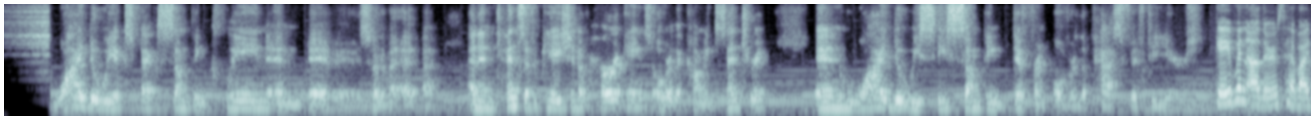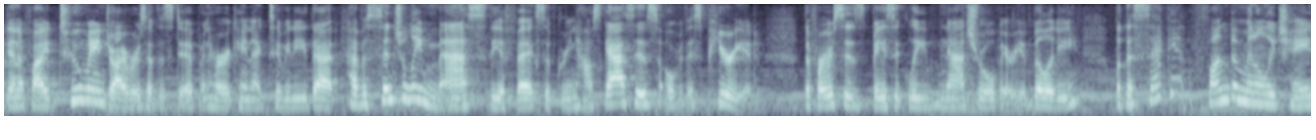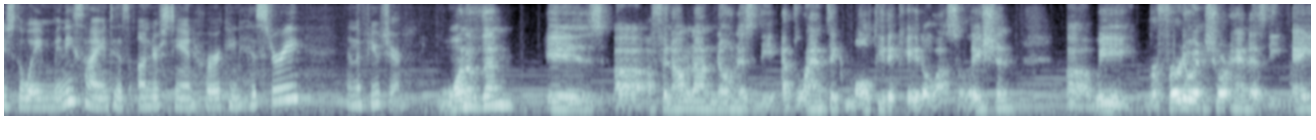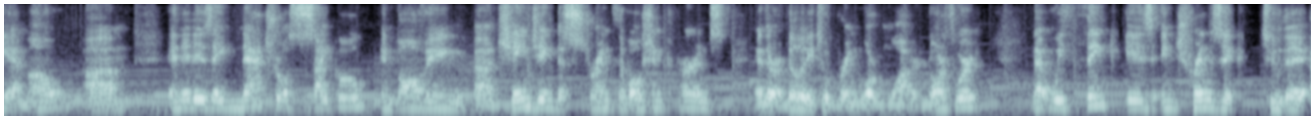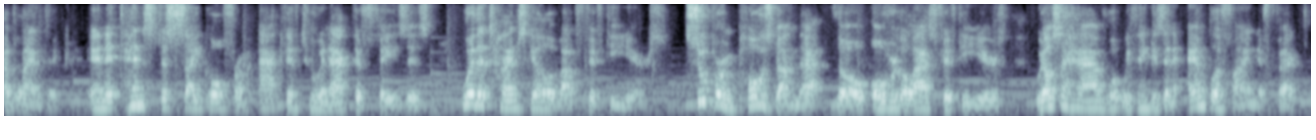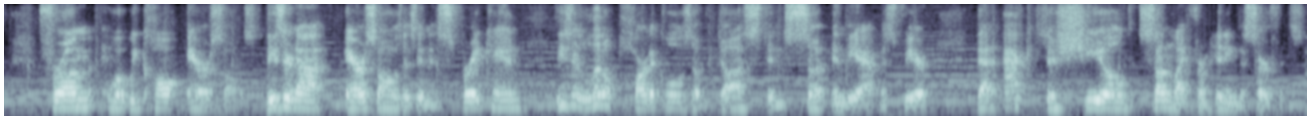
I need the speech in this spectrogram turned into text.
Why do we expect something clean and uh, sort of a, a, an intensification of hurricanes over the coming century? And why do we see something different over the past 50 years? Gabe and others have identified two main drivers of this dip in hurricane activity that have essentially masked the effects of greenhouse gases over this period. The first is basically natural variability, but the second fundamentally changed the way many scientists understand hurricane history in the future. One of them is uh, a phenomenon known as the Atlantic multi-decadal oscillation. Uh, we refer to it in shorthand as the AMO, um, and it is a natural cycle involving uh, changing the strength of ocean currents and their ability to bring warm water northward that we think is intrinsic to the Atlantic. And it tends to cycle from active to inactive phases with a timescale of about 50 years. Superimposed on that, though, over the last 50 years, We also have what we think is an amplifying effect from what we call aerosols. These are not aerosols as in a spray can. These are little particles of dust and soot in the atmosphere that act to shield sunlight from hitting the surface.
